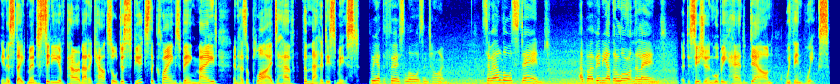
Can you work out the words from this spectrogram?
In a statement, City of Parramatta Council disputes the claims being made and has applied to have the matter dismissed. We have the first laws in time, so our laws stand above any other law on the land. A decision will be handed down within weeks.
